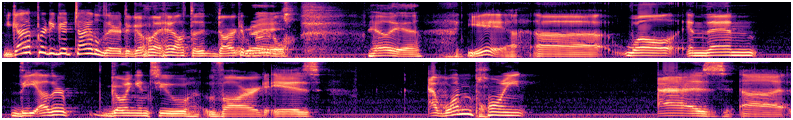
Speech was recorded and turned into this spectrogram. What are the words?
you got a pretty good title there to go ahead off the dark and Right. brutal Hell yeah. yeah uh, well and then the other going into Varg is at one point as uh,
